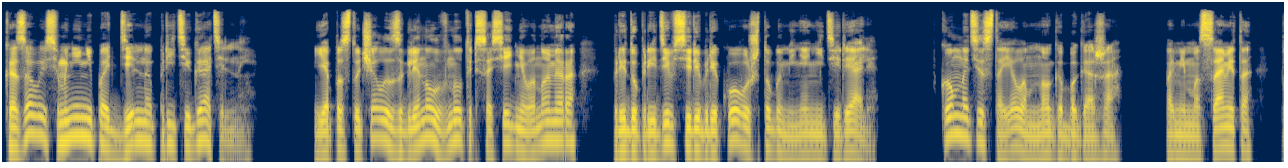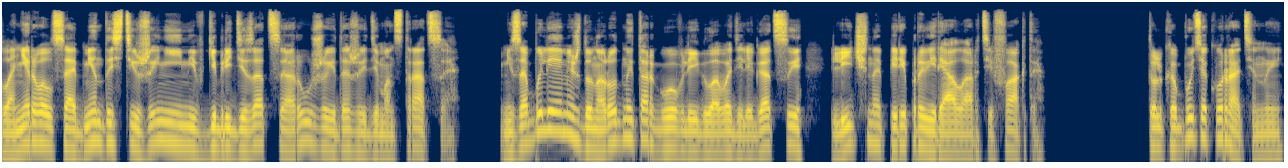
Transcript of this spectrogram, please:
казалась мне неподдельно притягательной. Я постучал и заглянул внутрь соседнего номера, предупредив Серебрякову, чтобы меня не теряли. В комнате стояло много багажа. Помимо саммита, планировался обмен достижениями в гибридизации оружия и даже демонстрация. Не забыли о международной торговле, и глава делегации лично перепроверяла артефакты. Только будь аккуратен и...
